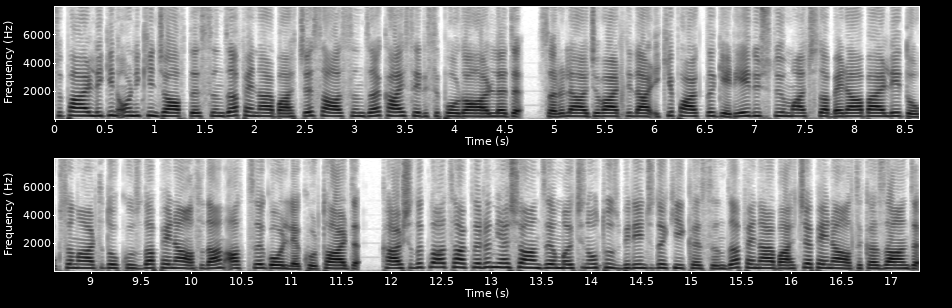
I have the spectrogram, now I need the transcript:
Süper Lig'in 12. haftasında Fenerbahçe sahasında Kayseri Spor'u ağırladı. Sarı lacivertliler iki farklı geriye düştüğü maçta beraberliği 90 artı 9'da penaltıdan attığı golle kurtardı. Karşılıklı atakların yaşandığı maçın 31. dakikasında Fenerbahçe penaltı kazandı.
